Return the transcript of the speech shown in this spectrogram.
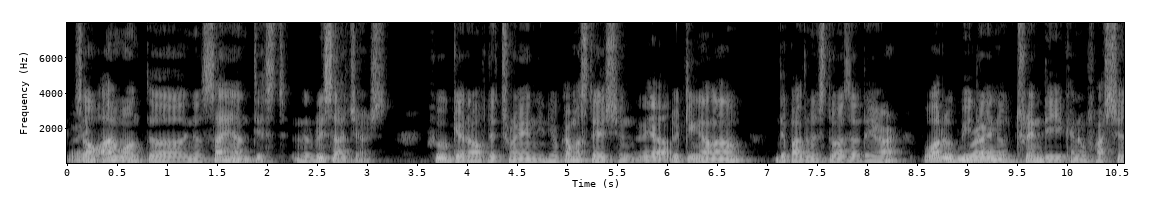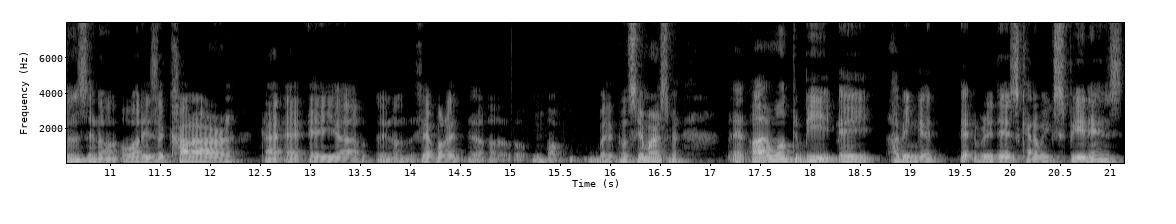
Right. So I want uh, you know scientists, you know, researchers who get off the train in Yokohama Station, Yeah. looking around, department stores are there. What would be the you know, trendy kind of fashions? You know, what is the color, a, a, a uh, you know favorite uh, uh, by the consumers? And I want to be a having a everyday's kind of experience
